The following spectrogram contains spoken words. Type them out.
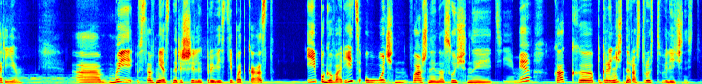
Мария. А, мы совместно решили провести подкаст и поговорить о очень важной насущной теме, как э, пограничное расстройство личности,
